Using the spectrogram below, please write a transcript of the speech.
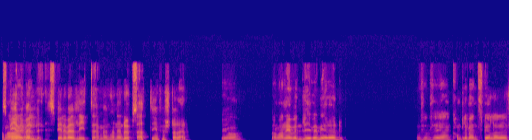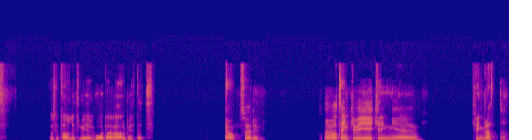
Ja, spelar men- väldigt, spelar väldigt lite, men han är ändå uppsatt i en första där. Ja, men han är väl, blir väl mer en, vad ska man säga, en komplementspelare som ska ta lite mer hårdare arbetet. Ja, så är det ju. Men vad tänker vi kring, eh, kring Bratt då?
